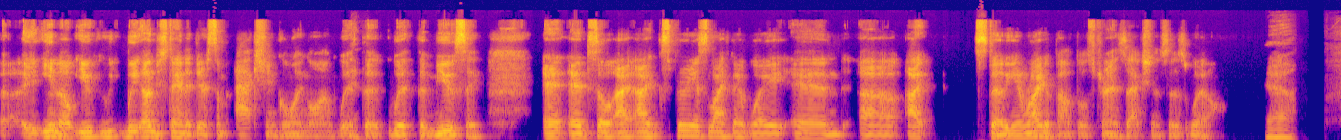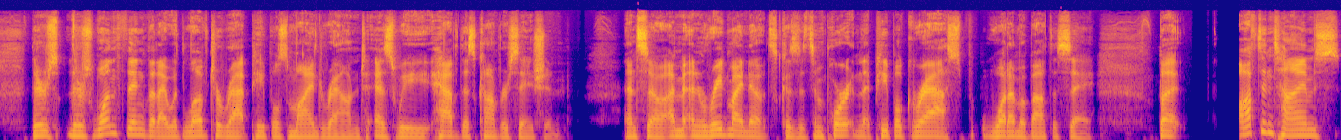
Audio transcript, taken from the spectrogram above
uh, you know, you we understand that there's some action going on with yeah. the with the music, and, and so I, I experience life that way, and uh, I study and write about those transactions as well. Yeah. There's there's one thing that I would love to wrap people's mind around as we have this conversation. And so I'm going to read my notes because it's important that people grasp what I'm about to say. But oftentimes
